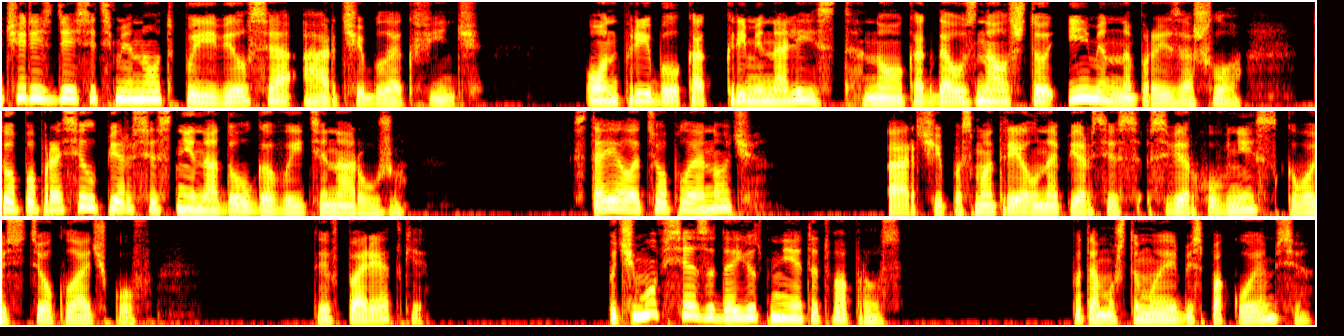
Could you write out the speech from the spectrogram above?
через 10 минут появился Арчи Блэкфинч. Он прибыл как криминалист, но когда узнал, что именно произошло, то попросил Персис ненадолго выйти наружу. Стояла теплая ночь. Арчи посмотрел на Персис сверху вниз сквозь стекла очков. «Ты в порядке?» Почему все задают мне этот вопрос? Потому что мы беспокоимся.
